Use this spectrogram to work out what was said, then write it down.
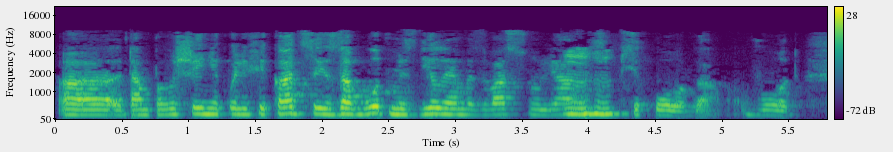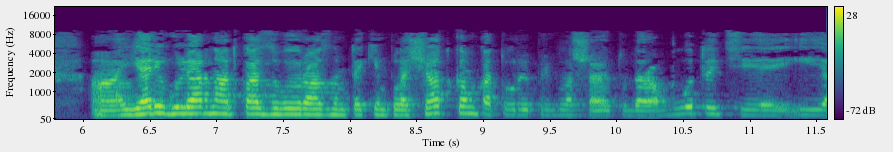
там, повышение квалификации, за год мы сделаем из вас с нуля mm-hmm. психолога. Вот. Я регулярно отказываю разным таким площадкам, которые приглашают туда работать, и, и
